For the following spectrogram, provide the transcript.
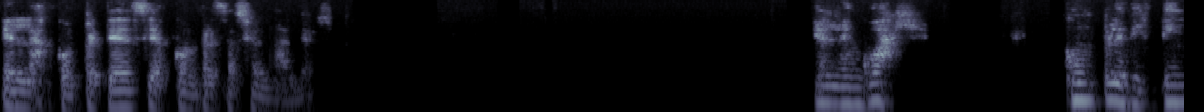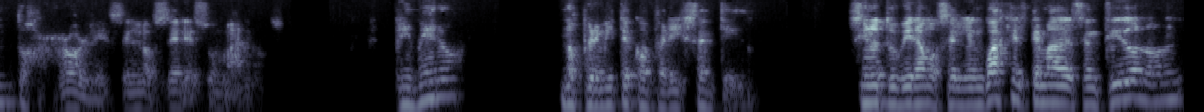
en las competencias conversacionales. El lenguaje cumple distintos roles en los seres humanos. Primero, nos permite conferir sentido. Si no tuviéramos el lenguaje, el tema del sentido no,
